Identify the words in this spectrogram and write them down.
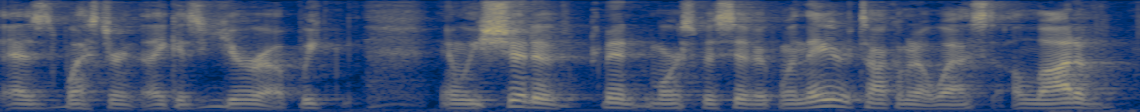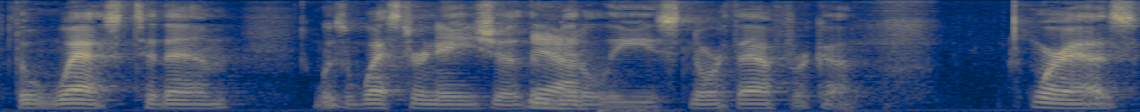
as Western, like as Europe. We and we should have been more specific when they were talking about West. A lot of the West to them was Western Asia, the yeah. Middle East, North Africa, whereas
